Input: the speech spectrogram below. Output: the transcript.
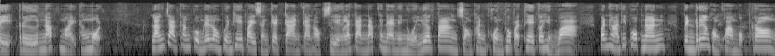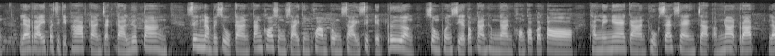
ติ หรือนับใหม่ทั้งหมดหลังจากทางกลุ่มได้ลงพื้นที่ไปสังเกตการณ์การออกเสียง และการนับคะแนนในหน่วยเลือกตั้ง 2,000 คนทั่วประเทศก็เห็นว่า ปัญหาที่พบนั้นเป็นเรื่องของความบกพร่อง และไร้ประสิทธิภาพการจัดการเลือกตั้ง ซึ่งนำไปสู่การตั้งข้อสงสัยถึงความโปร่งใส 11 เรื่อง ส่งผลเสียต่อการทำงานของกกต ทั้งในแง่การถูกแทรกแซงจากอำนาจรัฐ และ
